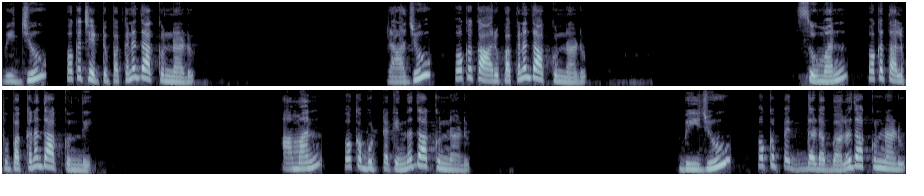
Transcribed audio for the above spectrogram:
విజ్జు ఒక చెట్టు పక్కన దాక్కున్నాడు. రాజు ఒక కారు పక్కన దాక్కున్నాడు. సుమన్ ఒక తలుపు పక్కన దాక్కుంది. అమన్ ఒక బుట్ట కింద దాక్కున్నాడు. బీజు ఒక పెద్ద డబ్బాలో దాక్కున్నాడు.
